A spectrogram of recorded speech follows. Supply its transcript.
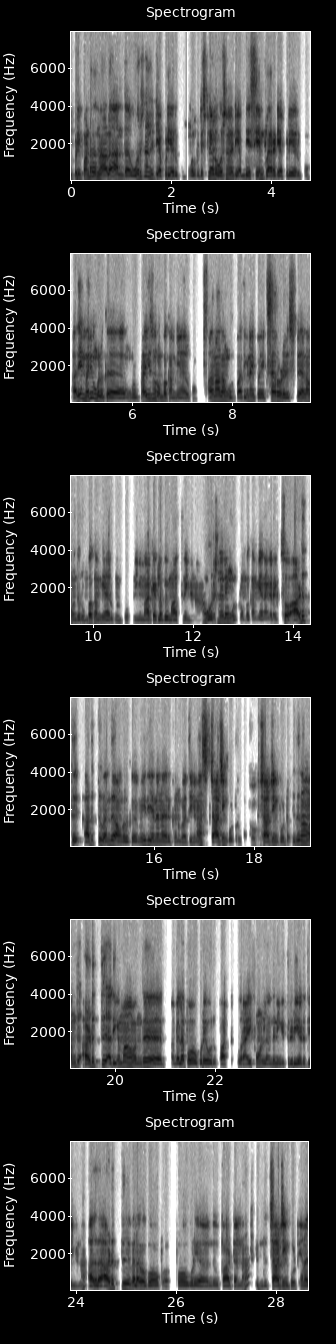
இப்படி பண்றதுனால அந்த ஒரிஜினாலிட்டி அப்படியே இருக்கும். உங்களுக்கு டிஸ்பிளேயோட ஒரிஜினாலிட்டி அப்படியே சேம் கிளாரிட்டி அப்படியே இருக்கும். அதே மாதிரி உங்களுக்கு உங்களுக்கு ப்ரைஸும் ரொம்ப கம்மியா இருக்கும். அதனால உங்களுக்கு பாத்தீங்கன்னா இப்போ எக்ஸ்ஆரோட டிஸ்பிளே எல்லாம் வந்து ரொம்ப கம்மியா இருக்கும் இப்போ. நீங்க மார்க்கெட்ல போய் மாத்துனீங்கன்னா ஒரிஜினலே உங்களுக்கு ரொம்ப கம்மியா தான் கிடைக்கும். ஸோ அடுத்து அடுத்து வந்து அவங்களுக்கு மீதி என்னென்ன இருக்குன்னு பாத்தீங்கன்னா சார்ஜிங் போட்டிருக்கும். சார்ஜிங் போர்ட் இதுதான் வந்து அடுத்து அதிகமா வந்து விலை போகக்கூடிய ஒரு பார்ட் ஒரு ஐபோன்ல வந்து நீங்க திருடி எடுத்தீங்கன்னா அதுல அடுத்து விலை போக போகக்கூடிய வந்து பார்ட்னா இந்த சார்ஜிங் போர்ட் ஏன்னா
